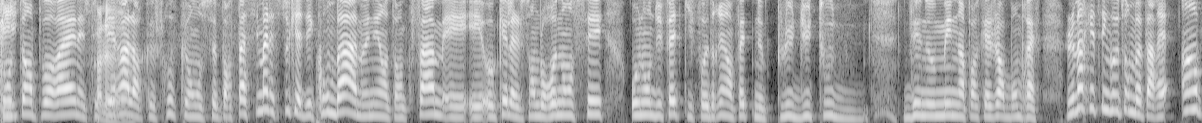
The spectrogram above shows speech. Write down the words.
contemporaine, etc. le- Alors que je trouve qu'on se porte pas si mal. Et surtout qu'il y a des combats à mener en tant que femme et, et auxquels elle semble renoncer au nom du fait qu'il faudrait en fait ne plus du tout dénommer n'importe quel genre. Bon, bref. Le marketing autour me paraît un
